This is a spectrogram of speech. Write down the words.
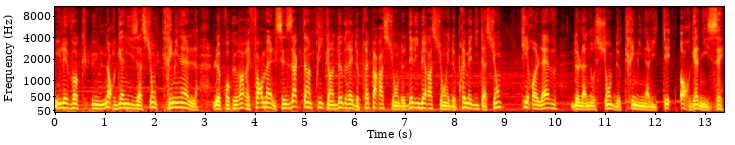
Il évoque une organisation criminelle. Le procureur est formel. Ces actes impliquent un degré de préparation, de délibération et de préméditation qui relève de la notion de criminalité organisée.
